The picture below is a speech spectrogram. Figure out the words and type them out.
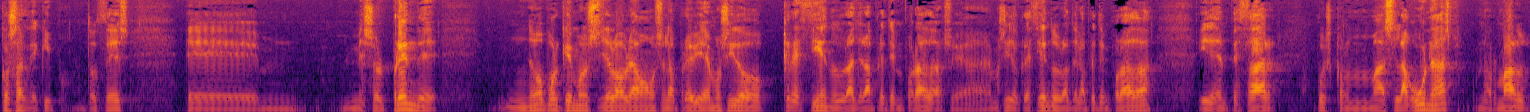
cosas de equipo. Entonces, eh, me sorprende, no porque hemos, ya lo hablábamos en la previa, hemos ido creciendo durante la pretemporada, o sea, hemos ido creciendo durante la pretemporada y de empezar pues con más lagunas, normal,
